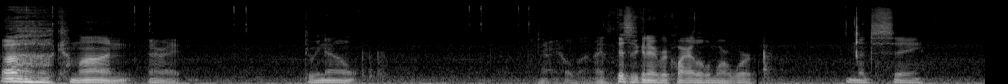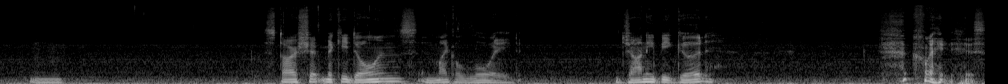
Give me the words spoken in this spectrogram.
Oh, come on. All right. Do we know? All right, hold on. I, this is going to require a little more work. Let's see. Hmm. Starship Mickey Dolenz and Michael Lloyd. Johnny Be Good. Wait, is,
